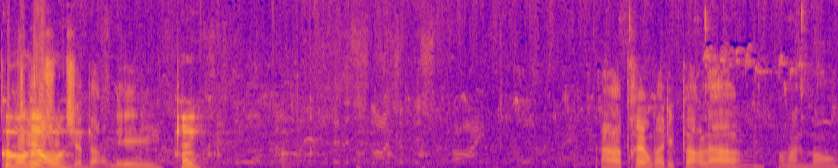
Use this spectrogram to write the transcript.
Commandeur, j'ai déjà parlé. Ah oui. Alors après, on va aller par là, normalement.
